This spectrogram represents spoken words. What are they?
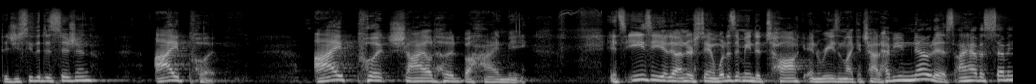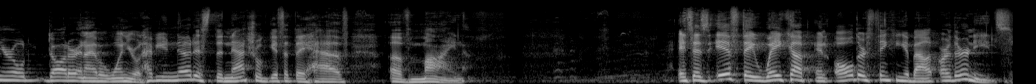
Did you see the decision? I put, I put childhood behind me. It's easy to understand what does it mean to talk and reason like a child. Have you noticed? I have a seven year old daughter and I have a one year old. Have you noticed the natural gift that they have of mine? It's as if they wake up and all they're thinking about are their needs.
